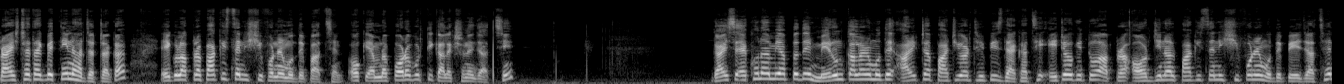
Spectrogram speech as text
প্রাইসটা থাকবে তিন হাজার টাকা। এগুলো আপনারা পাকিস্তানি শিফনের মধ্যে পাচ্ছেন। ওকে আমরা পরবর্তী কালেকশনে যাচ্ছি। গাইস এখন আমি আপনাদের মেরুন কালারের মধ্যে আরেকটা পার্টিওয়ার থ্রি পিস দেখাচ্ছি। এটাও কিন্তু আপনারা অরিজিনাল পাকিস্তানি শিফনের মধ্যে পেয়ে যাচ্ছেন।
